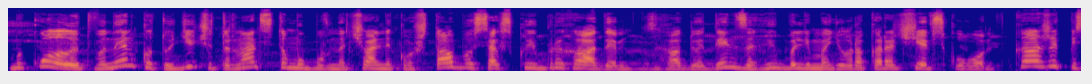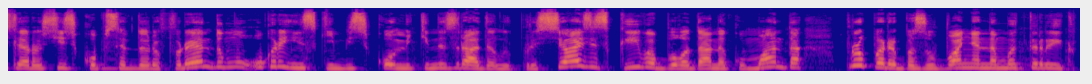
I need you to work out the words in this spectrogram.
Микола Литвиненко тоді в 14-му був начальником штабу Сакської бригади. Згадує день загибелі майора Карачевського. Каже, після російського псевдореферендуму українським військовим, які не зрадили присязі, з Києва була дана команда про перебазування на материк.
